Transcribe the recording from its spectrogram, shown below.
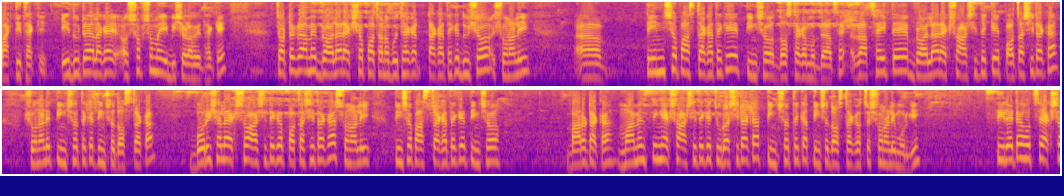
বাড়তি থাকে। এই দুটো এলাকায় সবসময় এই বিষয়টা হয়ে থাকে। চট্টগ্রামে ব্রয়লার একশো পঁচানব্বই টাকা থেকে দুশো সোনালী তিনশো পাঁচ টাকা থেকে তিনশো দশ টাকার মধ্যে আছে। রাজশাহীতে ব্রয়লার একশো আশি থেকে পঁচাশি টাকা, সোনালি তিনশো থেকে তিনশো দশ টাকা, বরিশালে একশো আশি থেকে পঁচাশি টাকা, সোনালি তিনশো পাঁচ টাকা থেকে তিনশো বারো টাকা, ময়মনসিংহে একশো আশি থেকে চুরাশি টাকা, তিনশো থেকে তিনশো দশ টাকা হচ্ছে সোনালী মুরগি। সিলেটে হচ্ছে একশো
